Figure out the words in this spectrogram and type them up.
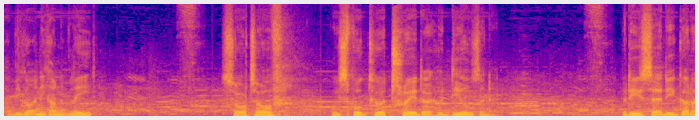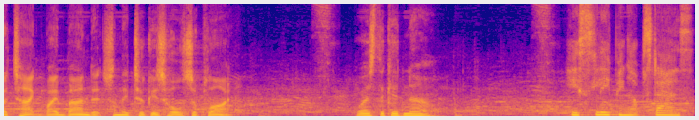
Have you got any kind of lead? Sort of. We spoke to a trader who deals in it. But he said he got attacked by bandits and they took his whole supply. Where's the kid now? He's sleeping upstairs.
